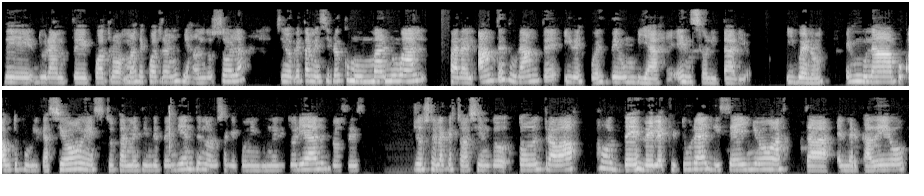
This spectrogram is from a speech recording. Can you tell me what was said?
de durante cuatro, más de cuatro años viajando sola, sino que también sirve como un manual para el antes, durante y después de un viaje en solitario. Y bueno, es una autopublicación, es totalmente independiente, no lo saqué con ningún editorial, entonces yo soy la que estoy haciendo todo el trabajo, desde la escritura, el diseño hasta el mercadeo,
